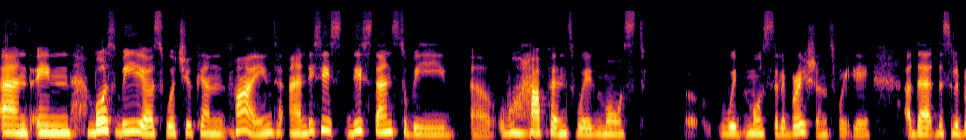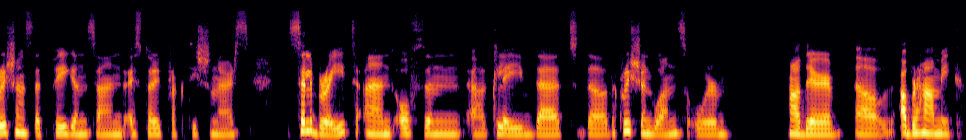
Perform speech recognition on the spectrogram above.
And in both videos what you can find and this is this tends to be uh, what happens with most uh, with most celebrations really uh, that the celebrations that pagans and esoteric practitioners celebrate and often uh, claim that the, the christian ones or other uh, abrahamic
